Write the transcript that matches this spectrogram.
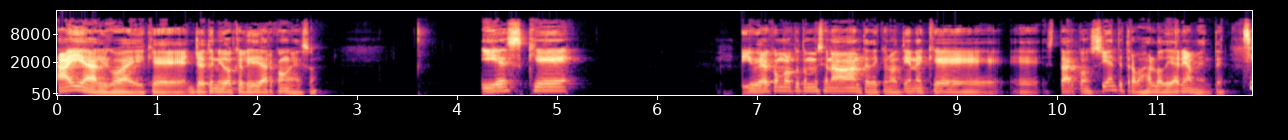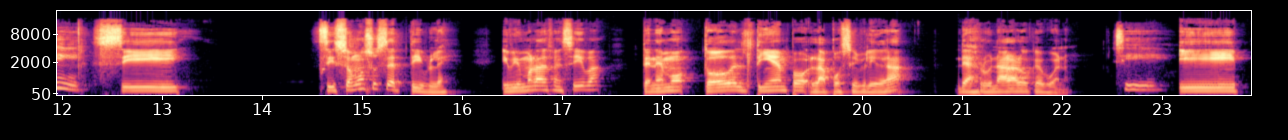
hay algo ahí que yo he tenido que lidiar con eso. Y es que, y vea como lo que tú mencionabas antes, de que uno tiene que eh, estar consciente y trabajarlo diariamente. Sí, Si, si somos susceptibles y vimos la defensiva, tenemos todo el tiempo la posibilidad de arruinar algo que es bueno. sí. ¿Y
